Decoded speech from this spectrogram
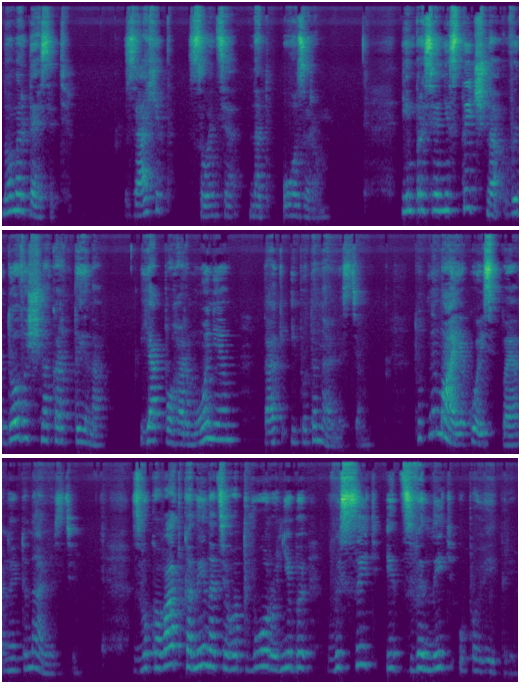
Номер 10. Захід сонця над озером. Імпресіоністична видовищна картина як по гармоніям, так і по тональностям. Тут немає якоїсь певної тональності. Звукова тканина цього твору ніби висить і дзвенить у повітрі.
